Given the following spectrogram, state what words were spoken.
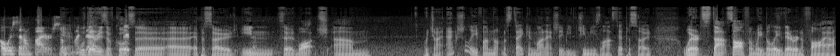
always set on fire or something yeah. like well, that. Well, there is, of course, a, a episode in Third Watch, um, which I actually, if I'm not mistaken, might actually be Jimmy's last episode, where it starts off and we believe they're in a fire.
